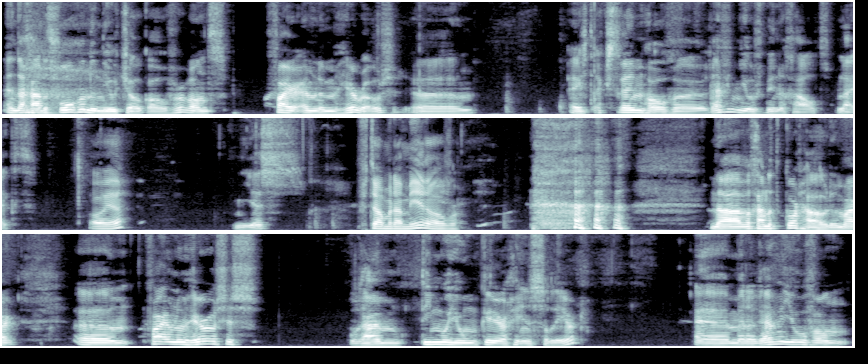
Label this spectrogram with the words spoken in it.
En daar gaat het volgende nieuwtje ook over, want Fire Emblem Heroes ehm, heeft extreem hoge revenues binnengehaald, blijkt. Oh ja? Yes. Vertel me daar meer over. nou, we gaan het kort houden, maar ehm, Fire Emblem Heroes is ruim 10 miljoen keer geïnstalleerd. En met een revenue van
